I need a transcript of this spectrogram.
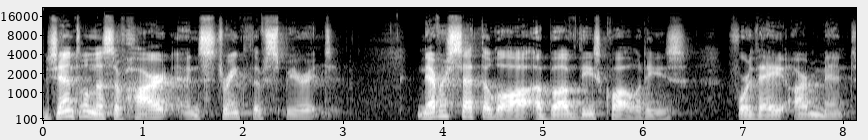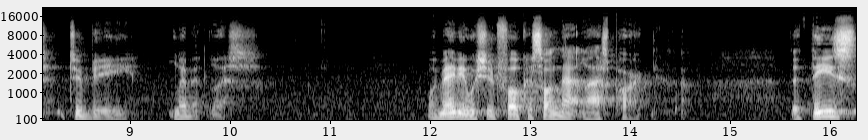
gentleness of heart, and strength of spirit. Never set the law above these qualities, for they are meant to be limitless. Well, maybe we should focus on that last part. That these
